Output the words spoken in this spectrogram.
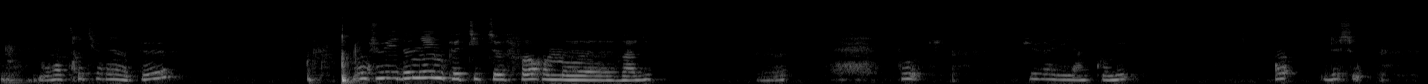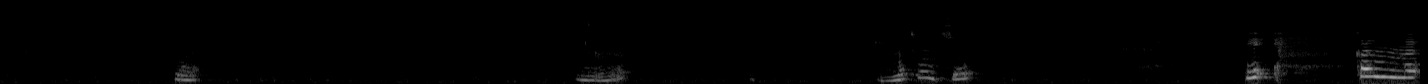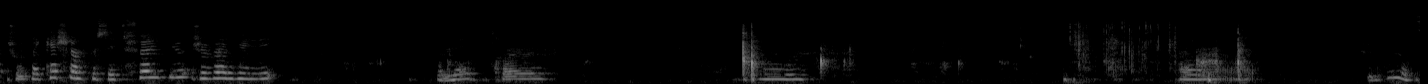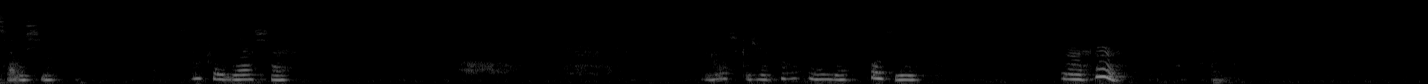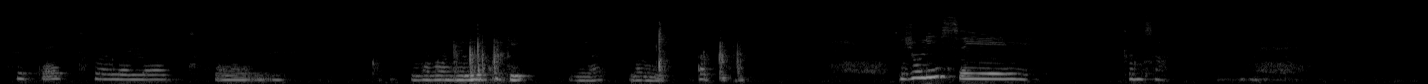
la, de la triturer un peu. Donc je lui ai donné une petite forme euh, vague. Donc je vais aller la coller en dessous. Voilà. Voilà. En dessous. Et comme je voudrais cacher un peu cette feuille, je vais aller remettre euh, je voudrais mettre ça aussi. Ça me plaît bien ça. Est-ce que je pouvoir le poser? Mhm. Peut-être le mettre... Euh, D'abord, je vais le couper. C'est joli, c'est comme ça.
